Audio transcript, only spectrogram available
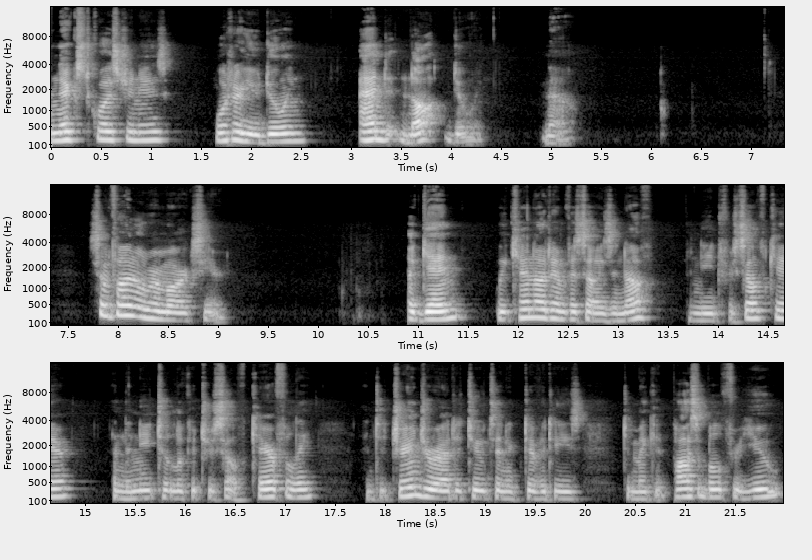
The next question is what are you doing and not doing now? Some final remarks here. Again, we cannot emphasize enough the need for self care and the need to look at yourself carefully and to change your attitudes and activities to make it possible for you,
